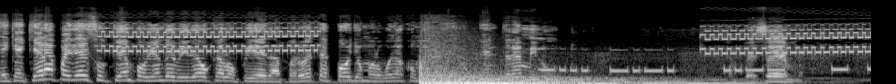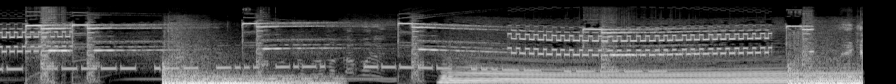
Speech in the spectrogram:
El que quiera perder su tiempo viendo el video que lo pierda, pero este pollo me lo voy a comer en tres minutos. Empecemos. En el-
